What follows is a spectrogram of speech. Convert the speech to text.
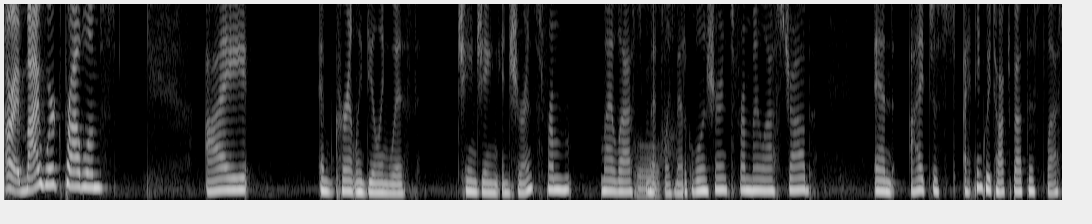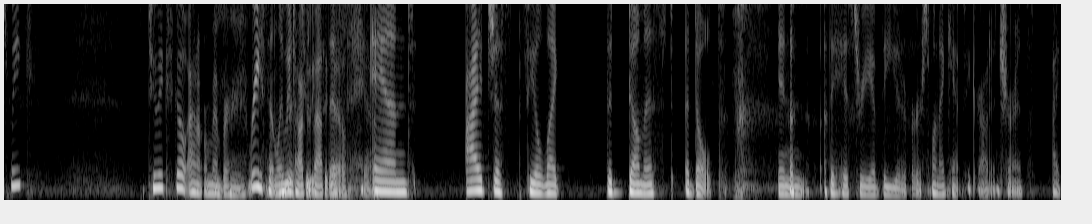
All right, my work problems. I am currently dealing with changing insurance from my last me- like medical insurance from my last job. And I just I think we talked about this last week. 2 weeks ago, I don't remember. Recently we think it was talked about weeks this. yeah. And I just feel like the dumbest adult in the history of the universe when I can't figure out insurance. I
